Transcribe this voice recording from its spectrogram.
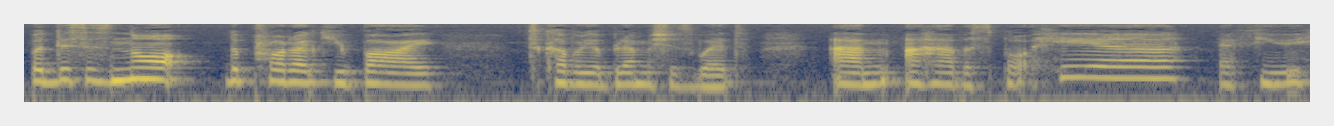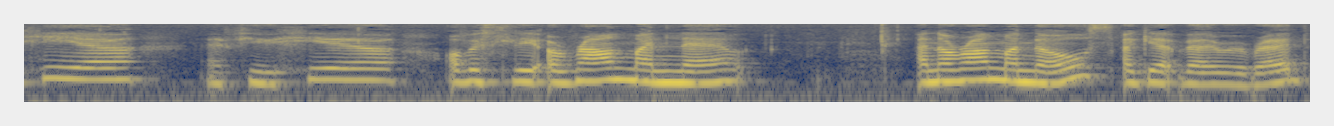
but this is not the product you buy to cover your blemishes with. Um, I have a spot here, a few here, a few here obviously around my neck and around my nose I get very red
